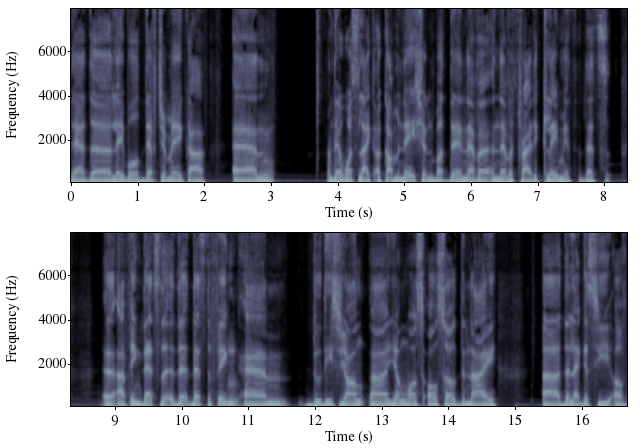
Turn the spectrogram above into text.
they had the label Def Jamaica and there was like a combination but they never never tried to claim it. That's uh, I think that's the, the that's the thing and do these young uh young ones also deny uh the legacy of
